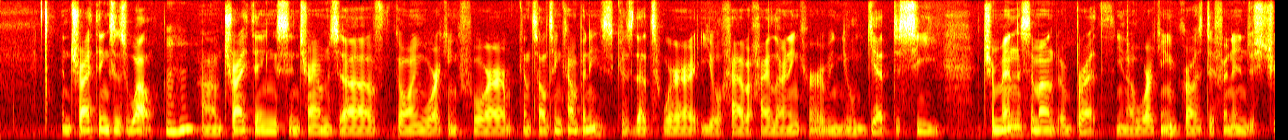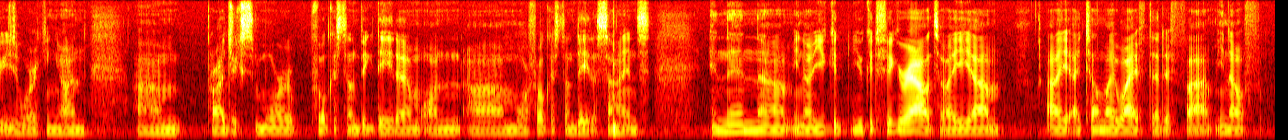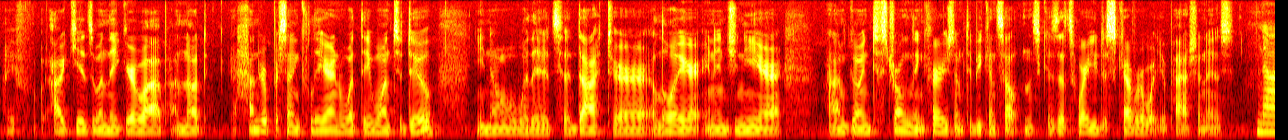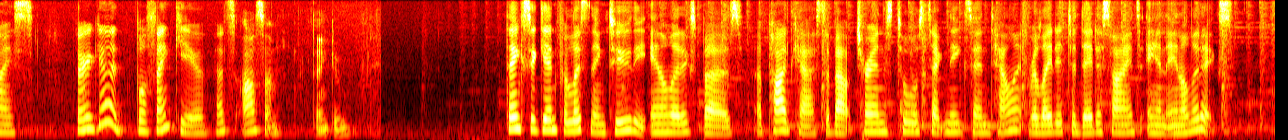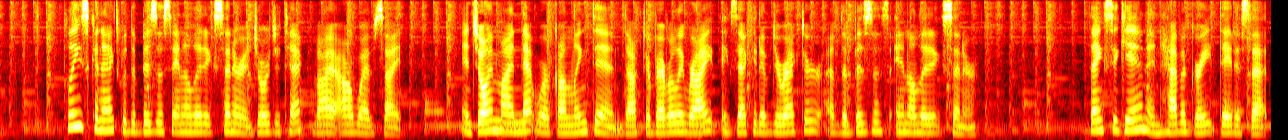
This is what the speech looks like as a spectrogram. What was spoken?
and try things as well. Mm-hmm. Um, try things in terms of going working for consulting companies because that's where you'll have a high learning curve and you'll get to see a tremendous amount of breadth. You know, working across different industries, working on um, projects more focused on big data, on uh, more focused on data science, and then um, you know you could you could figure out. So I um, I, I tell my wife that if um, you know if, if, our kids when they grow up are not 100% clear on what they want to do, you know whether it's a doctor, a lawyer, an engineer, I'm going to strongly encourage them to be consultants because that's where you discover what your passion is. Nice, very good. Well, thank you. That's awesome. Thank you. Thanks again for listening to the Analytics Buzz, a podcast about trends, tools, techniques, and talent related to data science and analytics. Please connect with the Business Analytics Center at Georgia Tech via our website and join my network on LinkedIn, Dr. Beverly Wright, Executive Director of the Business Analytics Center. Thanks again and have a great data set.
